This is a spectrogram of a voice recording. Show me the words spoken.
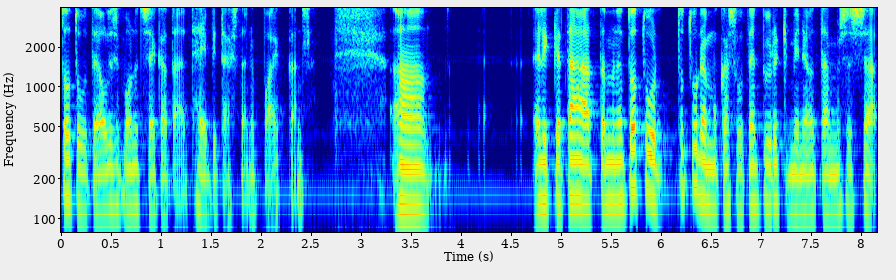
totuuteen, olisin voinut sekata, että hei pitääkö tämä nyt paikkansa. Ää, eli tämä tämmöinen totu, totuudenmukaisuuteen pyrkiminen on tämmöisessä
